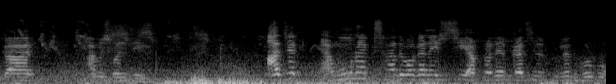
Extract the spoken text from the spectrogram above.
নমস্কার, আমি সঞ্জীব। আজ এক এমন এক ছাদ বাগানে এসেছি আপনাদের কাছে তুলে ধরবো।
